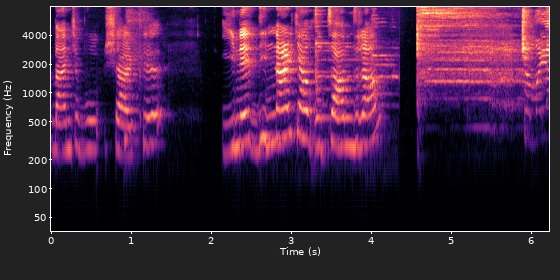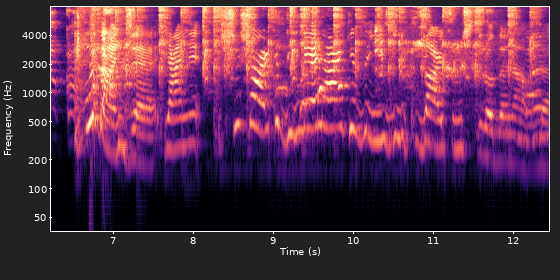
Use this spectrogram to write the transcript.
bence bu şarkı yine dinlerken utandıran bu bence. Yani şu şarkı dinleyen herkesin yüzünü kızartmıştır o dönemde.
